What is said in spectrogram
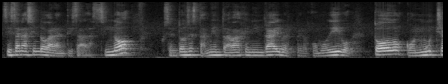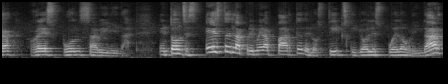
si están haciendo garantizadas. Si no, pues entonces también trabajen en driver, pero como digo, todo con mucha responsabilidad. Entonces, esta es la primera parte de los tips que yo les puedo brindar.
